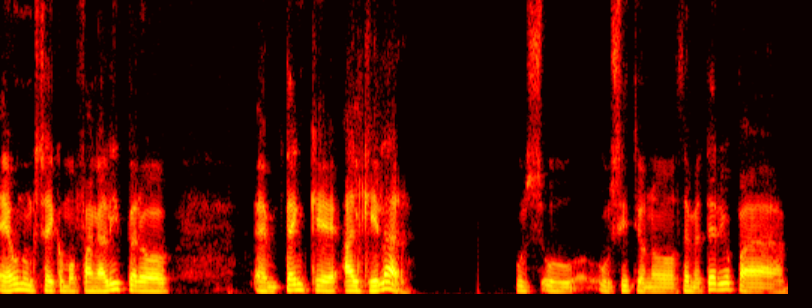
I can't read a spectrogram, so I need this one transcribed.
E eu non sei como fan ali, pero eh, ten que alquilar un, un sitio no cementerio para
